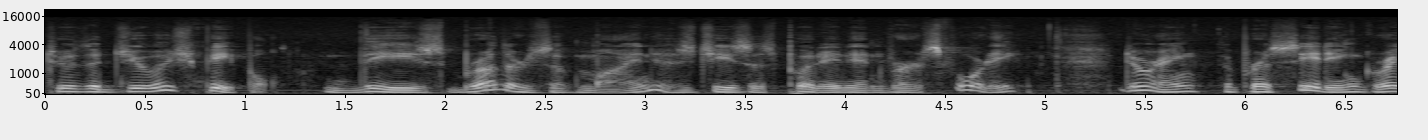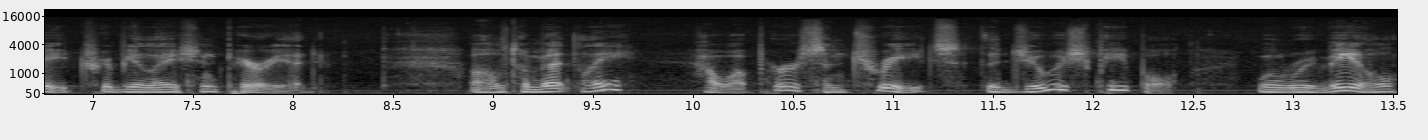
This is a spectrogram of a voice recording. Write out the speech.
to the Jewish people, these brothers of mine, as Jesus put it in verse 40, during the preceding Great Tribulation period. Ultimately, how a person treats the Jewish people will reveal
